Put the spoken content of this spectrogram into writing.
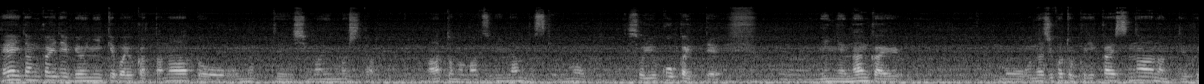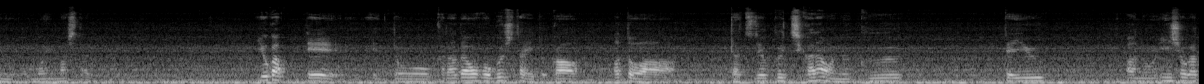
早い段階で病院に行けばよかったなと思ってしまいました、あ、後の祭りなんですけどもそういう後悔って、うん、人間何回も同じことを繰り返すななんていうふうに思いました。ヨガって、えっと、体をほぐしたりとかあとは脱力力を抜くっていうあの印象が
